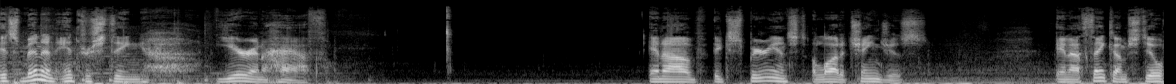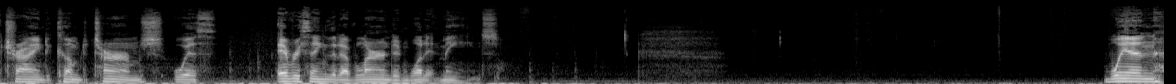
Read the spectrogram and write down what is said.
It's been an interesting year and a half. And I've experienced a lot of changes. And I think I'm still trying to come to terms with everything that I've learned and what it means. When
